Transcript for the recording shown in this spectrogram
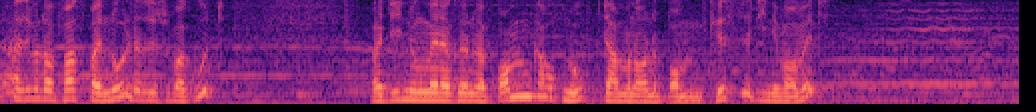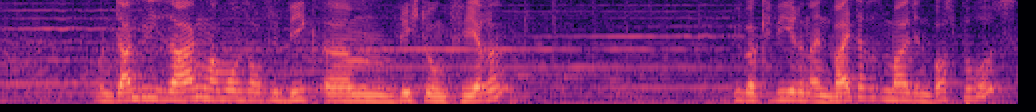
Ja, sind wir doch fast bei Null, das ist schon mal gut. Bei den jungen Männern können wir Bomben kaufen. Hup, da haben wir noch eine Bombenkiste, die nehmen wir mit. Und dann würde ich sagen, machen wir uns auf den Weg ähm, Richtung Fähre. Überqueren ein weiteres Mal den Bosporus.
